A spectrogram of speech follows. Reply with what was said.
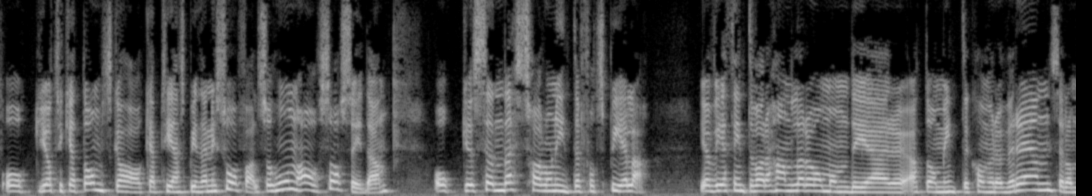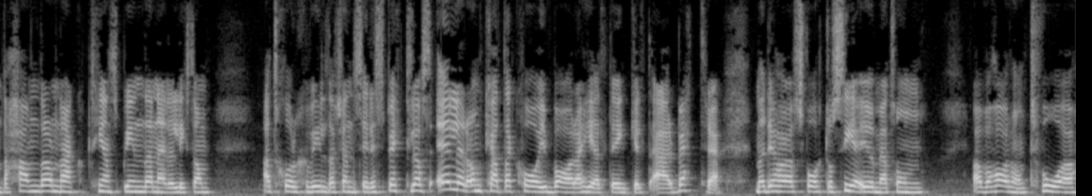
Och jag tycker att de ska ha kaptensbindeln i så fall. Så hon avsade sig den. Och eh, sen dess har hon inte fått spela. Jag vet inte vad det handlar om, om det är att de inte kommer överens eller om det handlar om den här kaptensbindeln eller liksom att Jorge Vilda kände sig respektlös eller om Katakoi bara helt enkelt är bättre. Men det har jag svårt att se i och med att hon, ja vad har hon, två,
